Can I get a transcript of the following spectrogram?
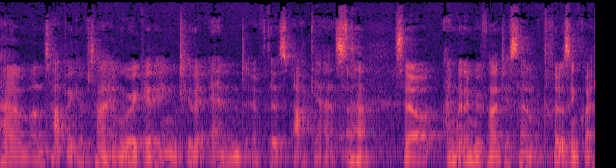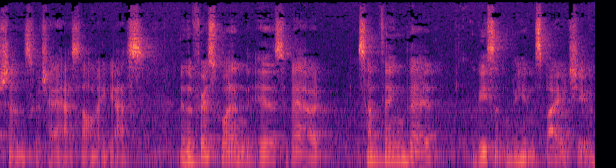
Um, on the topic of time, we're getting to the end of this podcast. Uh-huh. So I'm going to move on to some closing questions, which I ask all my guests. And the first one is about something that recently inspired you.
